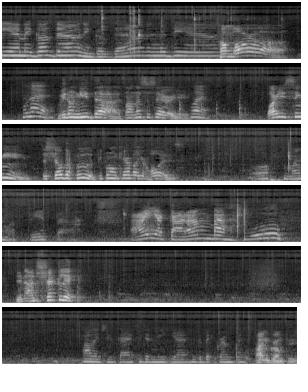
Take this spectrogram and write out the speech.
DM. It goes down. It goes down in the DM. Tamara! What? We don't need that. It's not necessary. What? Why are you singing? Just show the food. People don't care about your voice. Oh, mamacita. Ay, caramba. Oof. You're not sheklik. Apologies, guys. He didn't eat yet. He's a bit grumpy. I'm grumpy.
